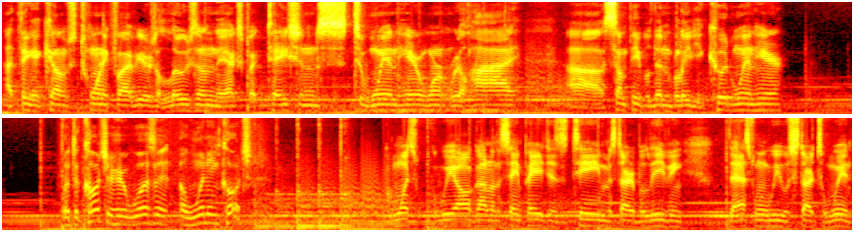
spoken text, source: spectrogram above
I think it comes 25 years of losing. The expectations to win here weren't real high. Uh, some people didn't believe you could win here. But the culture here wasn't a winning culture. Once we all got on the same page as a team and started believing, that's when we would start to win.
